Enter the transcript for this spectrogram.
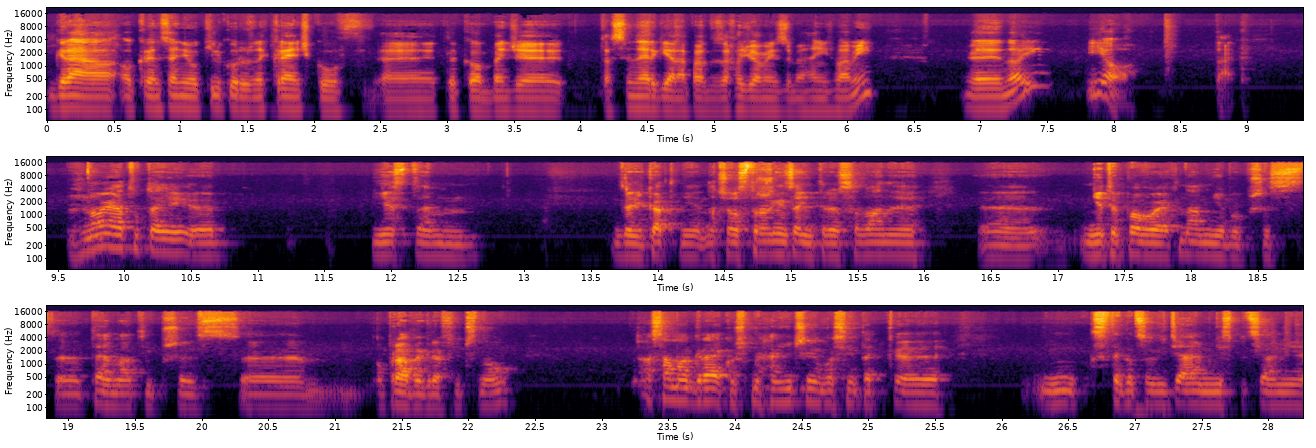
gra o kręceniu kilku różnych kręćków, tylko będzie ta synergia naprawdę zachodziła między mechanizmami. E, no i, i o, tak. No ja tutaj e, jestem delikatnie, znaczy ostrożnie zainteresowany, e, nietypowo jak na mnie, bo przez temat i przez oprawę graficzną, a sama gra jakoś mechanicznie właśnie tak z tego co widziałem niespecjalnie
